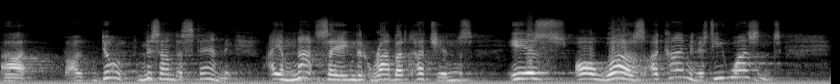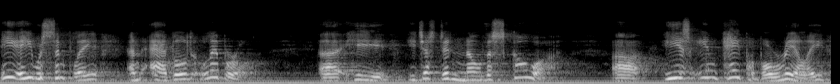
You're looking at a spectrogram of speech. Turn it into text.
Uh, uh, don't misunderstand me. I am not saying that Robert Hutchins is or was a communist. He wasn't. He, he was simply an addled liberal. Uh, he, he just didn't know the score. Uh, he is incapable, really,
